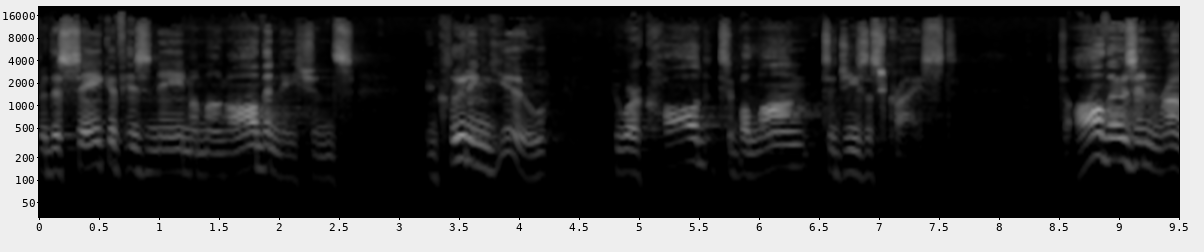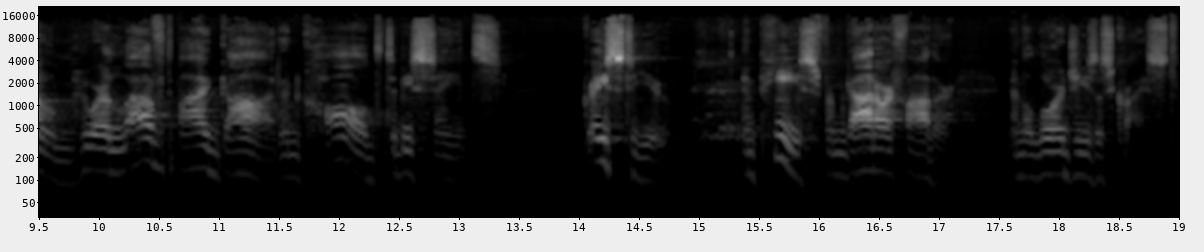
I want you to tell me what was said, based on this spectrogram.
for the sake of his name among all the nations, including you who are called to belong to Jesus Christ. To all those in Rome who are loved by God and called to be saints, grace to you and peace from God our Father and the Lord Jesus Christ.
